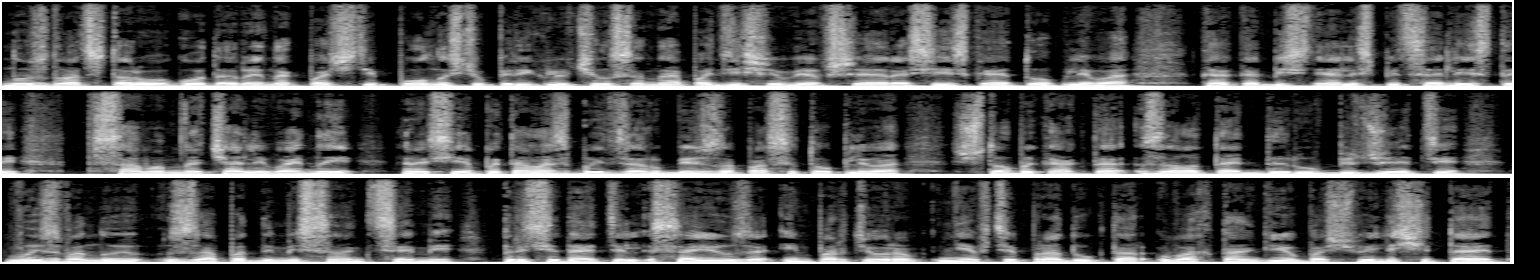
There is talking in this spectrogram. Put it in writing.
Но с 22 года рынок почти полностью переключился на подешевевшее российское топливо. Как объясняли специалисты, в самом начале войны Россия пыталась быть за рубеж запасы топлива, чтобы как-то залатать дыру в бюджете, вызванную западными санкциями. Председатель Союза импортеров экспортеров нефтепродуктор Вахтанг Юбашвили считает,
